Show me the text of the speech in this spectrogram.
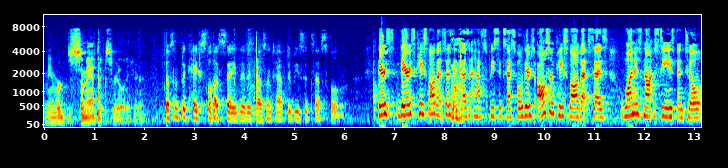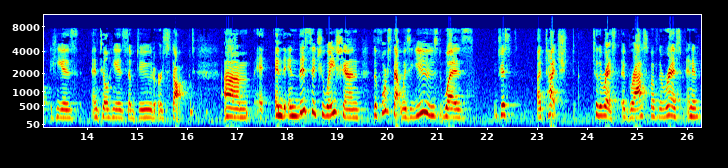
we're semantics, really, here. Doesn't the case law say that it doesn't have to be successful? There's case law that says it doesn't have to be successful. There's also case law that says one is not seized until he is subdued or stopped. Um, and in this situation, the force that was used was just a touch to the wrist, a grasp of the wrist. And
